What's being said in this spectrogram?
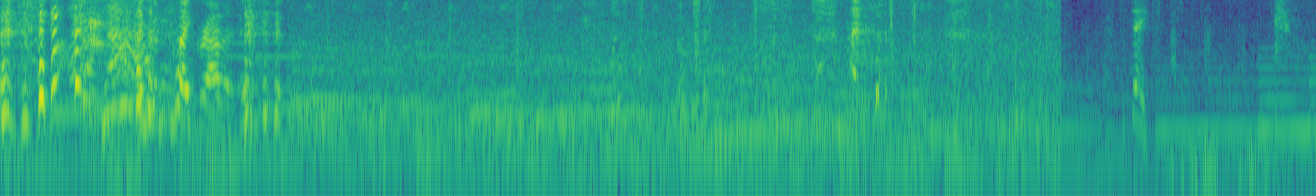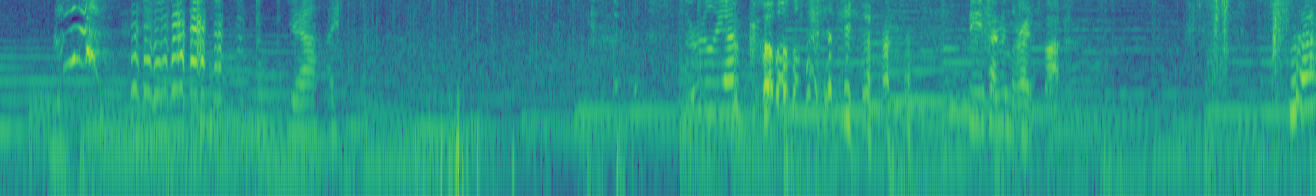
I couldn't quite grab it. so Stay. yeah, I. I really am cold. See if I'm in the right spot. うわ。っ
